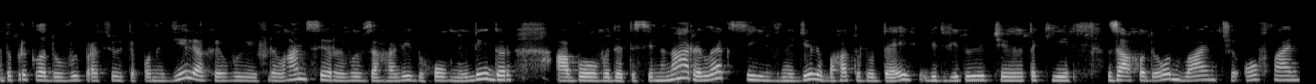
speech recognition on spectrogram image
до прикладу, ви працюєте по неділях, і ви фрілансер, і ви взагалі духовний лідер, або ведете семінари, лекції, в неділю багато людей відвідують е, такі заходи онлайн чи офлайн,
